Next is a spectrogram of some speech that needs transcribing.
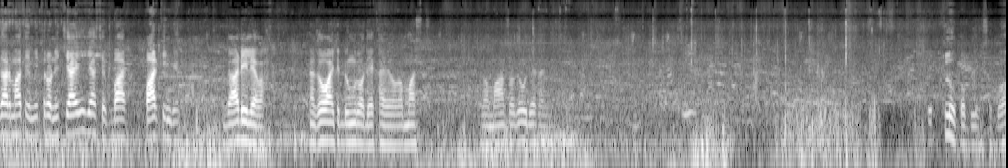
બજારમાંથી મિત્રો નીચે આવી ગયા છે બહાર પાર્કિંગ ગાડી લેવા. અને જો ડુંગરો દેખાય મસ્ત. માણસો કેવું દેખાય. કેટલું પબ્લિક છે, બહુ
